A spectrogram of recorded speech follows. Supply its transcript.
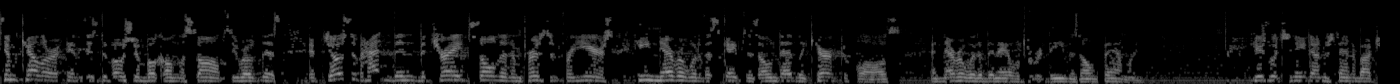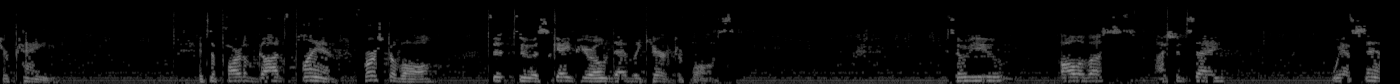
Tim Keller, in his devotion book on the Psalms, he wrote this If Joseph hadn't been betrayed, sold, and imprisoned for years, he never would have escaped his own deadly character flaws and never would have been able to redeem his own family. Here's what you need to understand about your pain it's a part of God's plan, first of all, to, to escape your own deadly character flaws. Some of you, all of us, I should say, we have sin,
